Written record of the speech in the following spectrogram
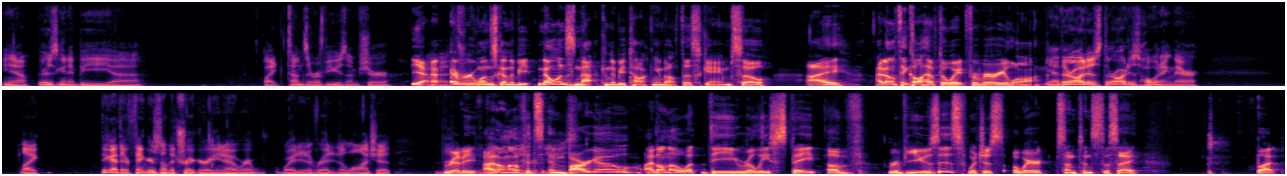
you know there's gonna be uh, like tons of reviews. I'm sure. Yeah, everyone's gonna be. No one's not gonna be talking about this game, so I I don't think I'll have to wait for very long. yeah, they're all just they're all just holding their like they got their fingers on the trigger. You know, re- ready to ready to launch it. Ready? I don't know if it's reviews. embargo. I don't know what the release date of reviews is, which is a weird sentence to say. But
